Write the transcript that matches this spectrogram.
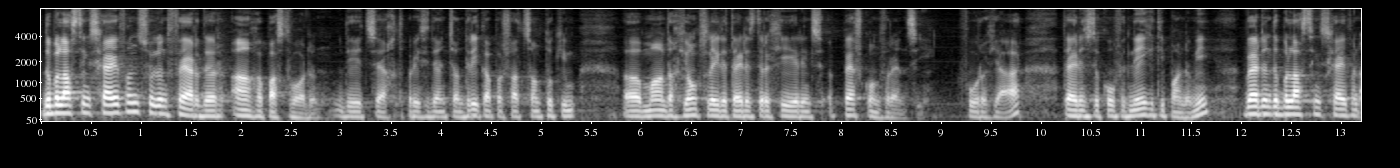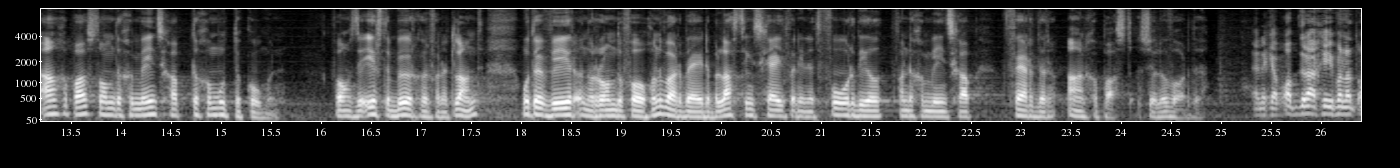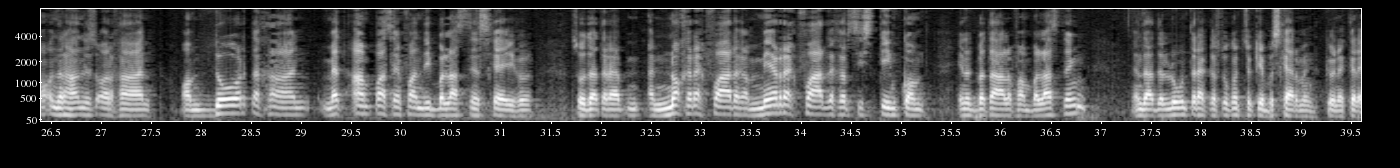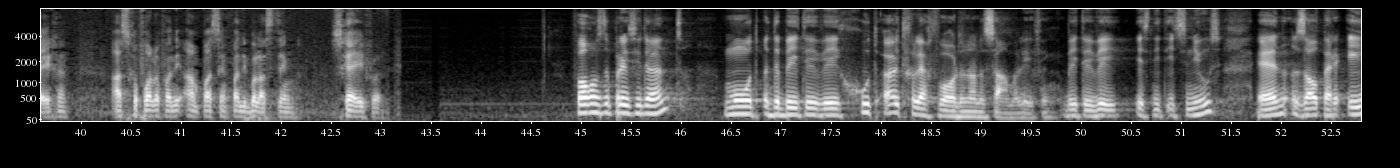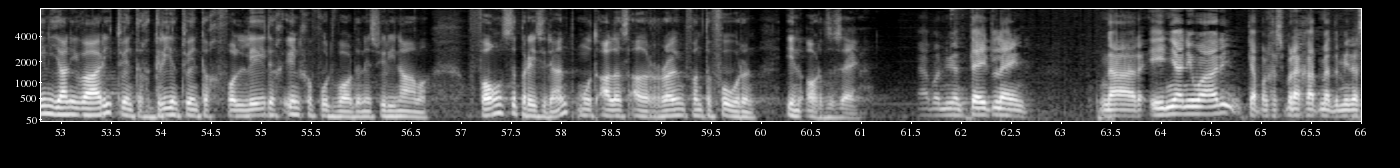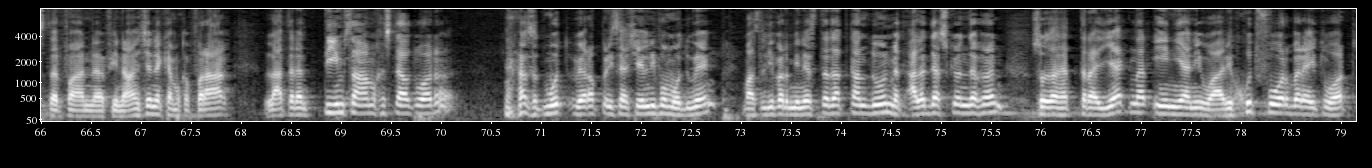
De belastingschijven zullen verder aangepast worden. Dit zegt president Chandrika Persat Santokhi uh, maandag jongstleden tijdens de regeringspersconferentie. Vorig jaar, tijdens de COVID-19-pandemie, werden de belastingschijven aangepast om de gemeenschap tegemoet te komen. Volgens de eerste burger van het land moet er weer een ronde volgen waarbij de belastingschijven in het voordeel van de gemeenschap verder aangepast zullen worden. En ik heb opdracht gegeven aan het onderhandelingsorgaan om door te gaan met aanpassing van die belastingschijven, zodat er een nog rechtvaardiger, meer rechtvaardiger systeem komt in het betalen van belasting en dat de loontrekkers ook een stukje bescherming kunnen krijgen als gevolg van die aanpassing van die belastingschijven. Volgens de president moet de BTW goed uitgelegd worden aan de samenleving. BTW is niet iets nieuws en zal per 1 januari 2023 volledig ingevoerd worden in Suriname. Volgens de president moet alles al ruim van tevoren in orde zijn. We hebben nu een tijdlijn naar 1 januari. Ik heb een gesprek gehad met de minister van eh, Financiën. Ik heb hem gevraagd, laat er een team samengesteld worden. Als het moet, weer op presidentieel niveau moet doen. Maar als liever minister dat kan doen met alle deskundigen. Zodat het traject naar 1 januari goed voorbereid wordt.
